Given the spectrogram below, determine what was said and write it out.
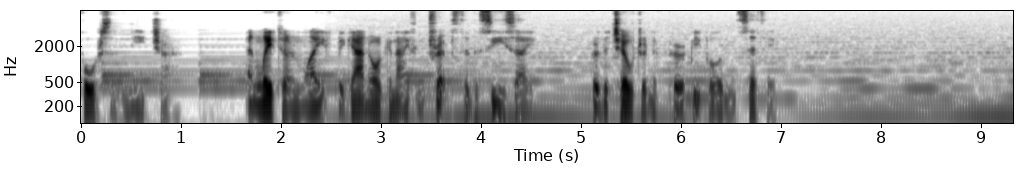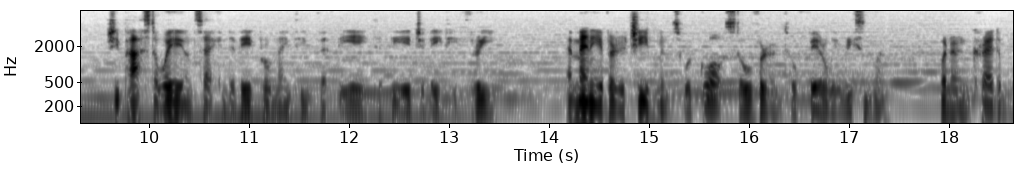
force of nature, and later in life began organising trips to the seaside for the children of poor people in the city. She passed away on 2nd of April 1958 at the age of 83, and many of her achievements were glossed over until fairly recently, when her incredible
